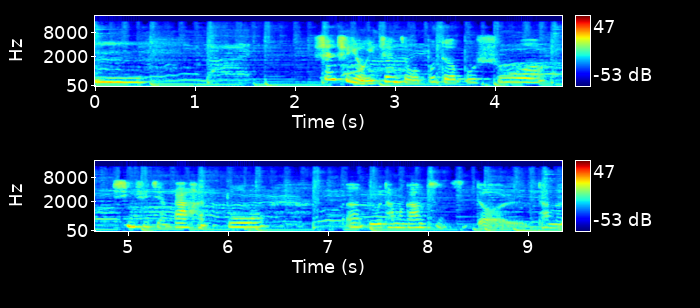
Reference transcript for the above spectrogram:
嗯，甚至有一阵子，我不得不说，兴趣减半很多。嗯，比如他们刚自己的，他们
